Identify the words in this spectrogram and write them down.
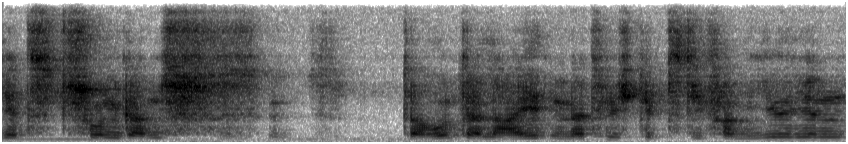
jetzt schon ganz darunter leiden. Natürlich gibt es die Familien,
